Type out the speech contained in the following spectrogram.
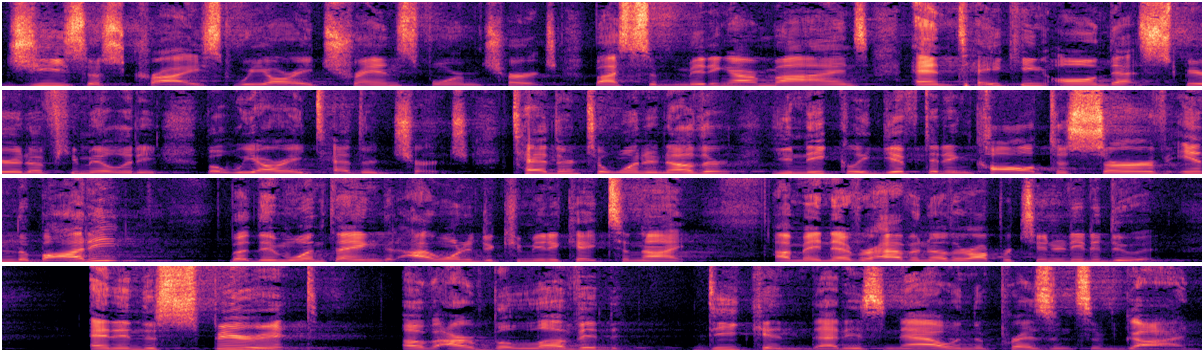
Jesus Christ. We are a transformed church by submitting our minds and taking on that spirit of humility. But we are a tethered church, tethered to one another, uniquely gifted and called to serve in the body but then, one thing that I wanted to communicate tonight, I may never have another opportunity to do it. And in the spirit of our beloved deacon that is now in the presence of God,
